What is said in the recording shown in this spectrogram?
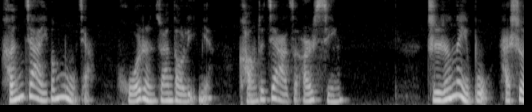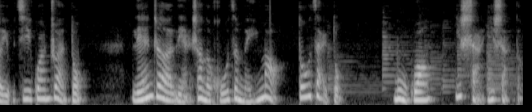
横架一个木架，活人钻到里面，扛着架子而行。纸人内部还设有机关转动，连着脸上的胡子眉毛都在动，目光一闪一闪的，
